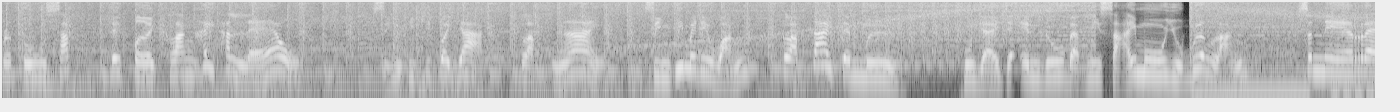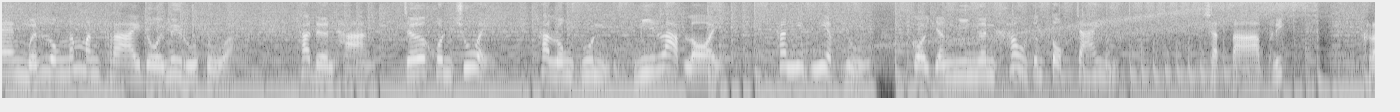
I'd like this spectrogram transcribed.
ประตูทรัพย์ได้เปิดคลังให้ท่านแล้ว สิ่งที่คิดว่ายากกลับง่าย สิ่งที่ไม่ได้หวังกลับได้เต็มมือ ผู้ใหญ่จะเอ็นดูแบบมีสายมูอยู่เบื้องหลังเสน่ห์แรงเหมือนลงน้ำมันพรายโดยไม่รู้ตัว ถ้าเดินทางเจอคนช่วย ถ้าลงทุนมีลาบลอย ถ้าเงียบๆอยู่ ก็ยังมีเงินเข้าจนตกใจ ชะตาพลิก ใคร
